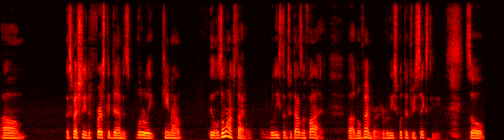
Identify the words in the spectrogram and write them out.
Um, especially the first Condemn is literally came out. It was a launch title, released in 2005, uh, November. It released with the 360. So,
